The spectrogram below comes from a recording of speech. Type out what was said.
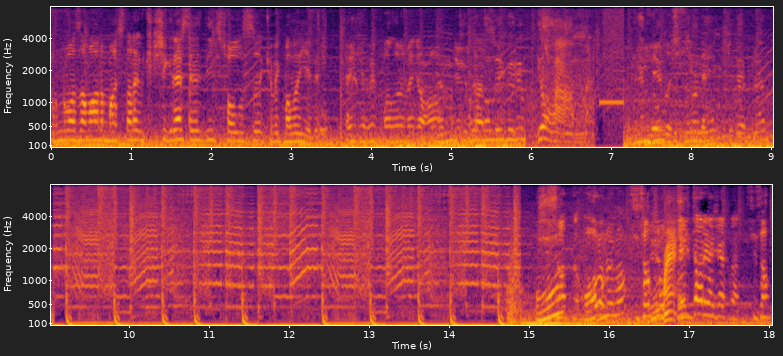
Turnuva zamanı maçlara 3 kişi girerseniz ilk solusu köpek balığı yedi. Ben köpek balığını bence Ben köpek balığı görüyorum. Yok amma. Yolda. İki deprem. Oğlum ne lan? Sisat Elit arayacaklar. Sisat.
